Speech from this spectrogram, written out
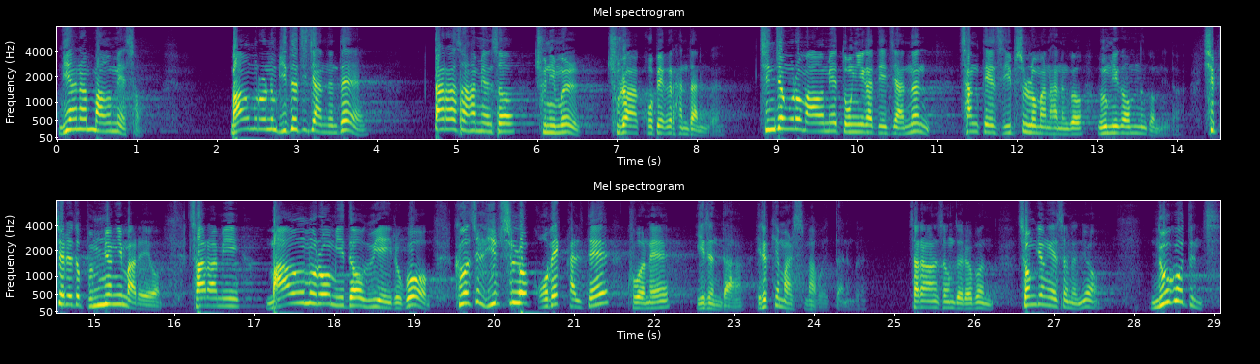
미안한 마음에서 마음으로는 믿어지지 않는데 따라서 하면서 주님을 주라 고백을 한다는 거예요. 진정으로 마음에 동의가 되지 않는 상태에서 입술로만 하는 거 의미가 없는 겁니다. 10절에도 분명히 말해요. 사람이 마음으로 믿어 의에 이르고 그것을 입술로 고백할 때 구원에 이른다. 이렇게 말씀하고 있다는 거예요. 사랑하는 성도 여러분, 성경에서는요, 누구든지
